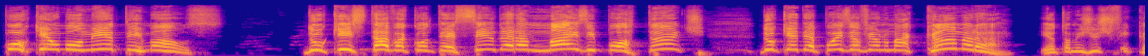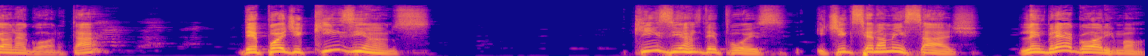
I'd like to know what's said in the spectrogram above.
Porque o momento, irmãos, do que estava acontecendo era mais importante do que depois eu ver numa câmera. Eu estou me justificando agora, tá? Depois de 15 anos. 15 anos depois. E tinha que ser na mensagem. Lembrei agora, irmão.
